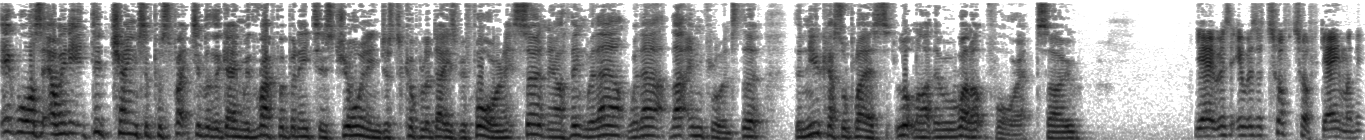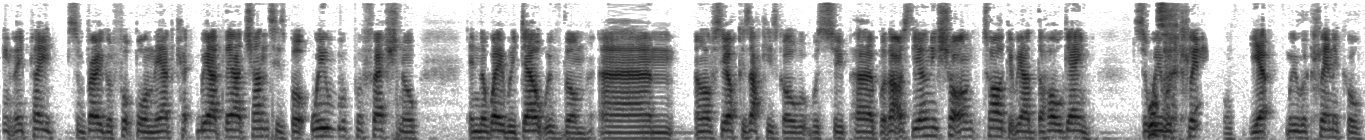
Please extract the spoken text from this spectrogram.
it was, I mean, it did change the perspective of the game with Rafa Benitez joining just a couple of days before, and it's certainly, I think, without without that influence, that the Newcastle players looked like they were well up for it. So, Yeah, it was it was a tough, tough game. I think they played some very good football, and they had we had they had chances, but we were professional in the way we dealt with them. Um, and obviously Okazaki's goal was superb, but that was the only shot on target we had the whole game. So Was we were it? clinical. Yep, we were clinical.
